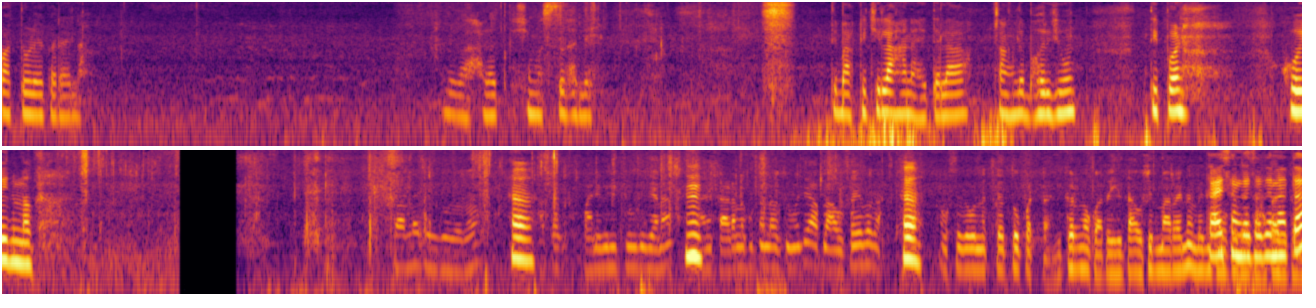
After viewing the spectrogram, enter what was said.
पातोळ्या करायला. बघा हळद कशी मस्त झाली. ती बाकीची लहान आहे त्याला चांगलं भर घेऊन ती पण होईल मग. औषध आहे बघा औषध जवळ नसतं तो पट्टा. करू नको आता इथं औषध मारायला काय सांगायचं त्यांना आता?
